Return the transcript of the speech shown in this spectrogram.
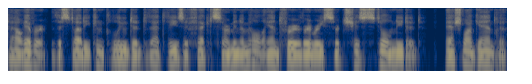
However, the study concluded that these effects are minimal and further research is still needed. Ashwagandha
